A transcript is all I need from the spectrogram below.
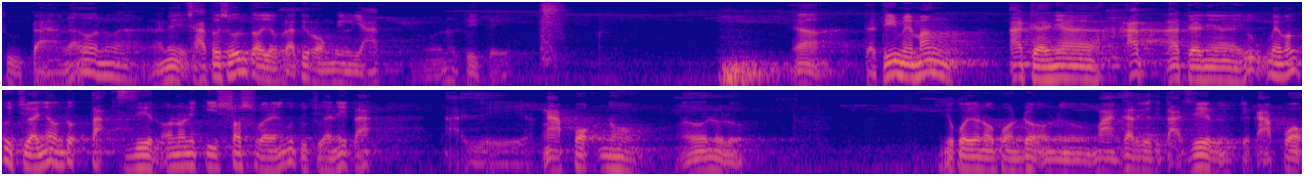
juta. Lah ngono. Nah, ini 100 unta ya berarti 2 miliar. Ngono duite. Ya. Jadi memang adanya had adanya itu memang tujuannya untuk takzir. Ono niki sos barang itu tujuannya tak takzir, ngapokno. Ngono lho. Ya kaya ana pondok manggar ya ditakzir, cek kapok.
